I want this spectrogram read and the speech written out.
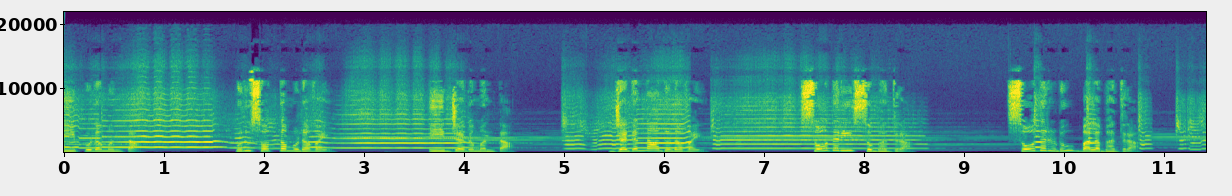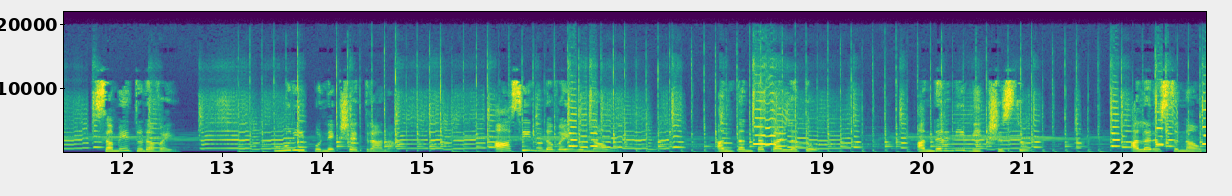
ఈ పుడమంతా పురుషోత్తముడవై. ఈ జగమంతా జగన్నాథుడవై. సోదరి సుభద్ర. సోదరుడు బలభద్ర. సమేతుడవై. పూరి పుణ్యక్షేత్రాన ఆసీనుడవై ఉన్నావు. అంతంత కళ్ళతో అందరినీ వీక్షిస్తూ అలరుస్తున్నావు.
